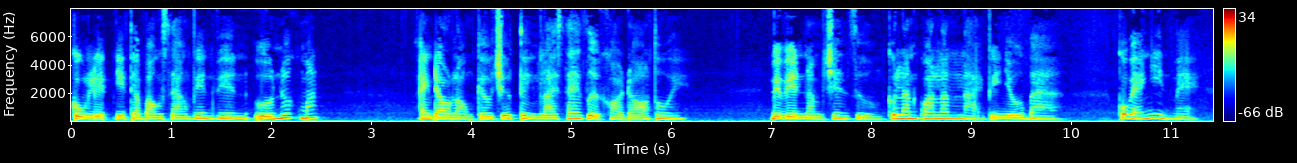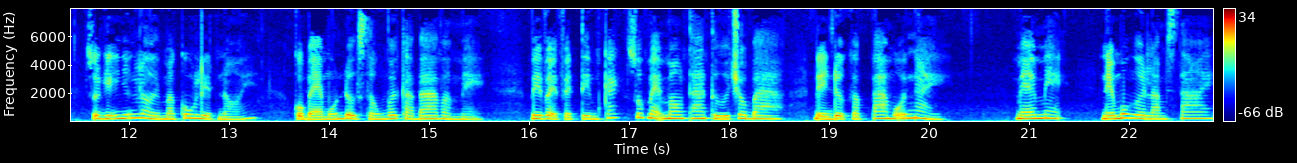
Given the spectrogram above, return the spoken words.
Cùng liệt nhìn theo bóng dáng viên viên, ứa nước mắt. Anh đau lòng kêu chữ tình lái xe rời khỏi đó thôi. Viên viên nằm trên giường, cứ lăn qua lăn lại vì nhớ ba. Cô bé nhìn mẹ, rồi nghĩ những lời mà cung liệt nói. Cô bé muốn được sống với cả ba và mẹ. Vì vậy phải tìm cách giúp mẹ mau tha thứ cho ba, Để được gặp ba mỗi ngày. Mẹ mẹ nếu một người làm sai,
